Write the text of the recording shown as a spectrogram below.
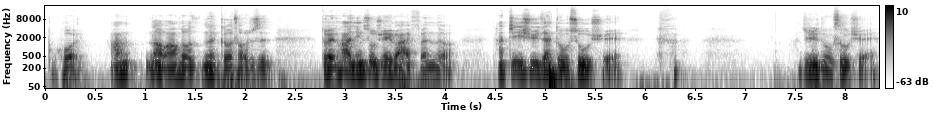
不会啊。那我刚刚说那歌手就是，对，他已经数学一百分了，他继续在读数学，继续读数学，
